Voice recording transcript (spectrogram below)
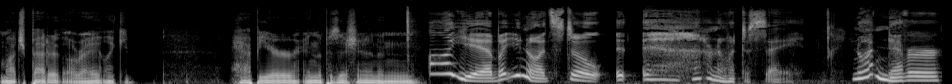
much better though, right? Like you happier in the position and Oh yeah, but you know, it's still. It, I don't know what to say. You know, I've never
